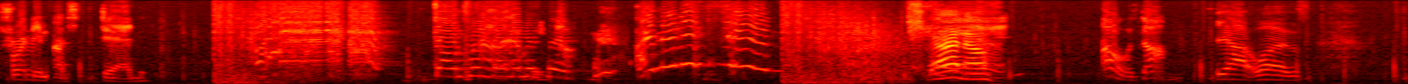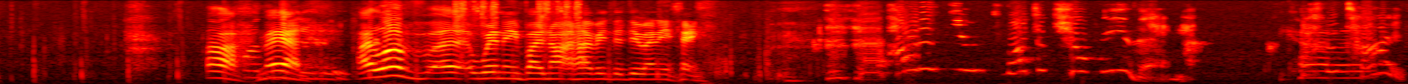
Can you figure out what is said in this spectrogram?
pretty much dead. Don't please, I'm innocent. I'm innocent. I know. Oh, it was Dom. Yeah, it was. Ah, man. I love uh, winning by not having to do anything. How did you want to kill me then? Every Because time.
